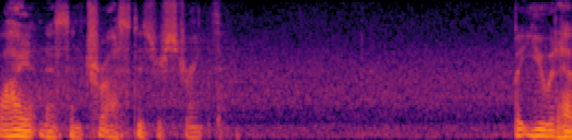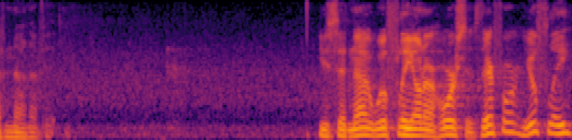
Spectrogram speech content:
quietness and trust is your strength. But you would have none of it. You said, No, we'll flee on our horses. Therefore, you'll flee.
